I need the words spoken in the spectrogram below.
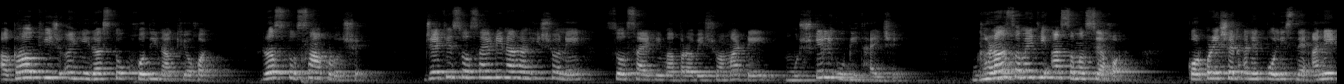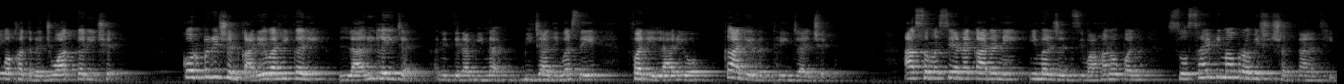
અગાઉથી જ અહીં રસ્તો ખોદી નાખ્યો હોય. રસ્તો સાંકડો છે. જેથી સોસાયટીના રહીશોને સોસાયટીમાં પ્રવેશવા માટે મુશ્કેલી ઊભી થાય છે. ઘણા સમયથી આ સમસ્યા હોય. કોર્પોરેશન અને પોલીસને અનેક વખત રજૂઆત કરી છે. કોર્પોરેશન કાર્યવાહી કરી લારી લઈ જાય અને તેના બીજા દિવસે ફરી લારીઓ કાર્યરત થઈ જાય છે. આ સમસ્યાના કારણે ઇમરજન્સી વાહનો પણ સોસાયટીમાં પ્રવેશી શકતા નથી.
